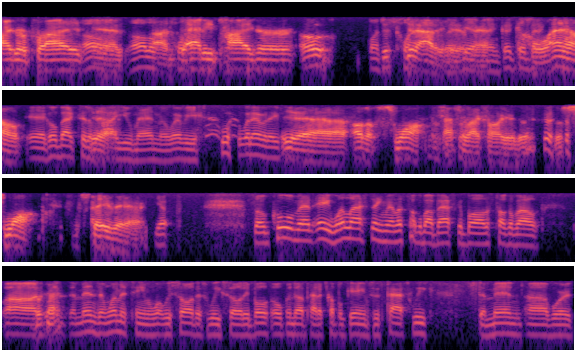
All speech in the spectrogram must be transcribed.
Tiger Pride all, and all uh, Daddy Tiger. Oh, bunch just of clowns, get out of man. here, yeah, man. man. Go, go Clown. back. Yeah, go back to the Yeah. bayou, man, or wherever you, whatever they. Yeah, oh the swamp. That's what I call you, the, the swamp. Stay there. Yep. So cool, man. Hey, one last thing, man. Let's talk about basketball. Let's talk about uh Okay. the men's and women's team and what we saw this week. So they both opened up, had a couple games this past week. The men uh were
